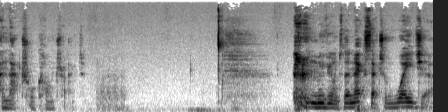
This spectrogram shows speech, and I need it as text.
a natural contract. Moving on to the next section, wager.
